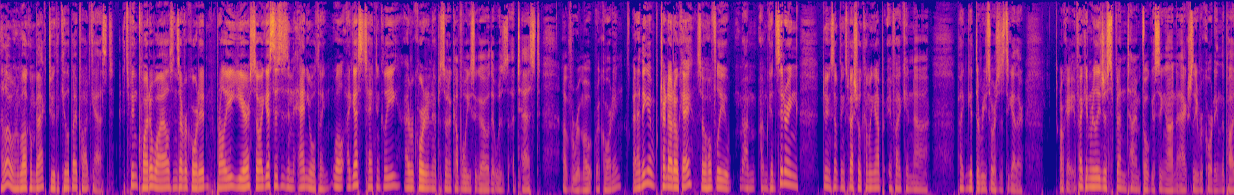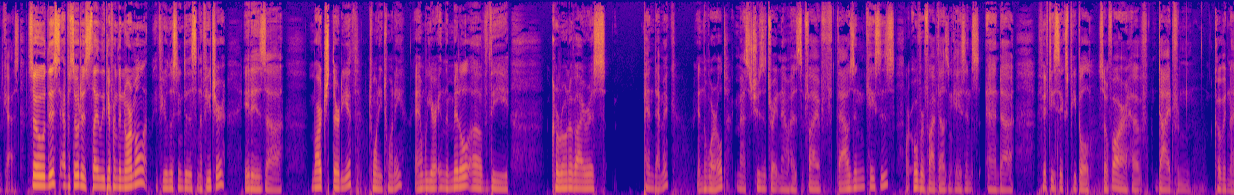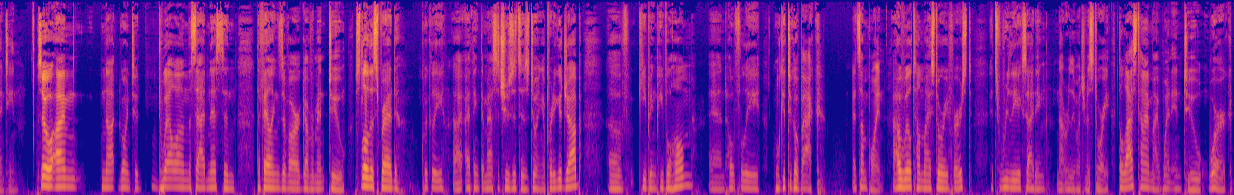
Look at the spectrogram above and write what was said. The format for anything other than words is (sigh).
Hello, and welcome back to the Kilobyte Podcast. It's been quite a while since I've recorded, probably a year, so I guess this is an annual thing. Well, I guess technically I recorded an episode a couple weeks ago that was a test of remote recording, and I think it turned out okay. So hopefully, I'm I'm considering doing something special coming up if I can uh, if I can get the resources together. Okay, if I can really just spend time focusing on actually recording the podcast. So this episode is slightly different than normal. If you're listening to this in the future, it is uh, March 30th, 2020, and we are in the middle of the coronavirus pandemic in the world. Massachusetts right now has 5,000 cases, or over 5,000 cases, and uh, 56 people so far have died from COVID 19. So I'm not going to dwell on the sadness and the failings of our government to slow the spread quickly. I, I think that Massachusetts is doing a pretty good job of keeping people home, and hopefully we'll get to go back at some point. I will tell my story first. It's really exciting, not really much of a story. The last time I went into work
